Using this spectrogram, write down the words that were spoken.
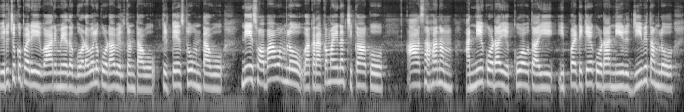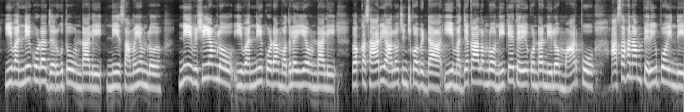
విరుచుకుపడి వారి మీద గొడవలు కూడా వెళ్తుంటావు తిట్టేస్తూ ఉంటావు. నీ స్వభావంలో ఒక రకమైన చికాకు ఆ సహనం అన్నీ కూడా ఎక్కువ అవుతాయి ఇప్పటికే కూడా నీ జీవితంలో ఇవన్నీ కూడా జరుగుతూ ఉండాలి. నీ సమయంలో నీ విషయంలో ఇవన్నీ కూడా మొదలయ్యే ఉండాలి. ఒక్కసారి ఆలోచించుకో బిడ్డ ఈ మధ్యకాలంలో నీకే తెలియకుండా నీలో మార్పు అసహనం పెరిగిపోయింది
